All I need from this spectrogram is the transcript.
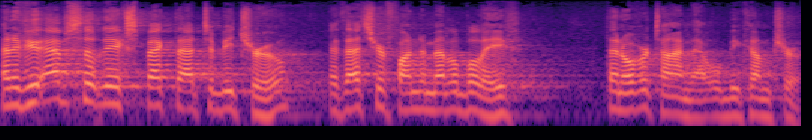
And if you absolutely expect that to be true, if that's your fundamental belief, then over time that will become true.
